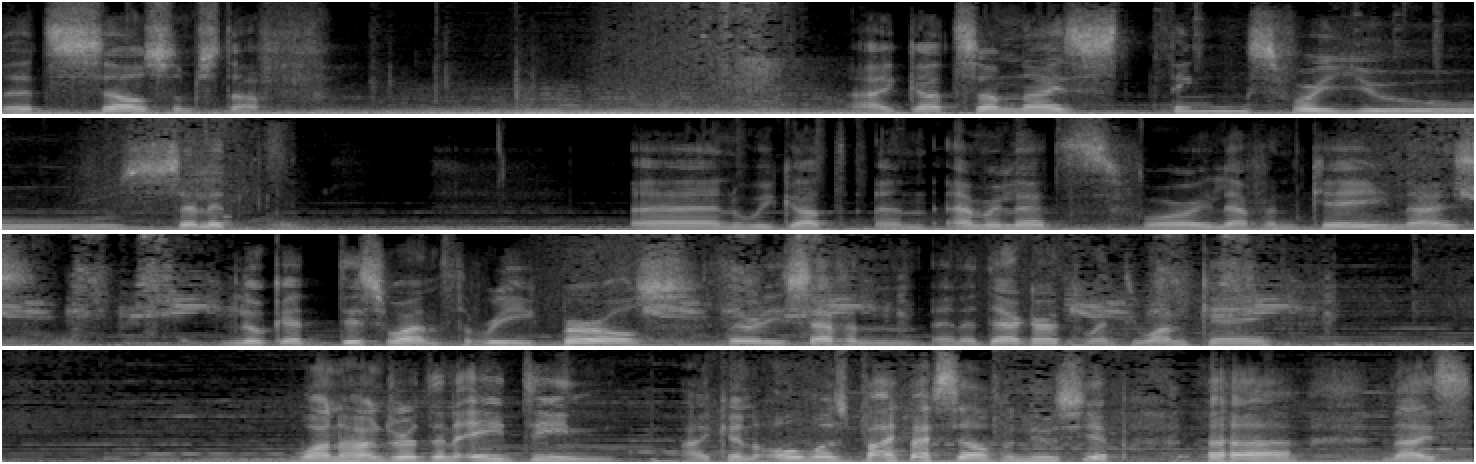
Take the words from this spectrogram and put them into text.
Let's sell some stuff. I got some nice things for you. Sell it. We got an amulet for 11k. Nice. Look at this one. Three pearls, 37. And a dagger, 21k. 118. I can almost buy myself a new ship. nice.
